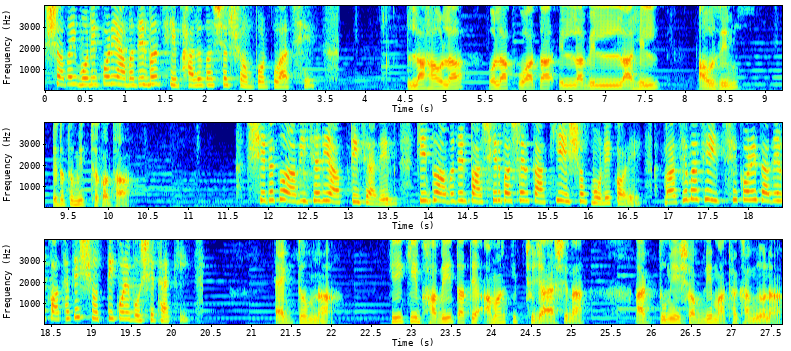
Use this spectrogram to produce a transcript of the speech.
সবাই মনে করে আমাদের মাঝে ভালোবাসার সম্পর্ক আছে। লা হাওলা ওলা কুয়াতা ইল্লা বিল্লাহিল আউজিম। এটা তো মিথ্যে কথা। সেটা তো আমি জানি আপনি জানেন। কিন্তু আমাদের পাশের বাসার কাকি এসব মনে করে। মাঝে মাঝে ইচ্ছে করে তাদের কথাকে সত্যি করে বসে থাকি। একদম না। কি কি ভাবি তাতে আমার কিচ্ছু যায় আসে না। আর তুমি এসব নিয়ে মাথা ঘামিও না।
